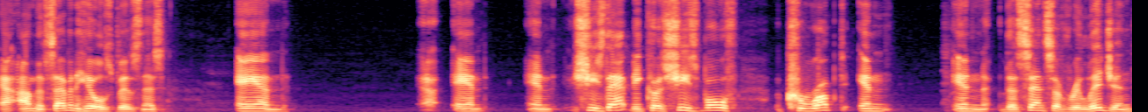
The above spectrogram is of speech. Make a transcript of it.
on the Seven Hills business. And, uh, and and she's that because she's both corrupt in in the sense of religion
